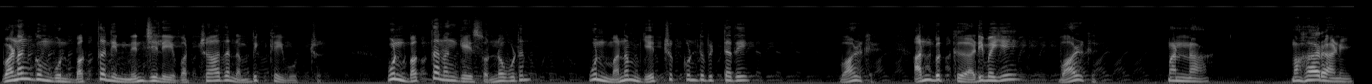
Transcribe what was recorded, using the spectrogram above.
வணங்கும் உன் பக்தனின் நெஞ்சிலே வற்றாத நம்பிக்கை ஊற்று. உன் பக்தன் அங்கே சொன்னவுடன் உன் மனம் ஏற்றுக்கொண்டு விட்டதே. வாழ்க. அன்புக்கு அடிமையே வாழ்க. மன்னா மகாராணி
